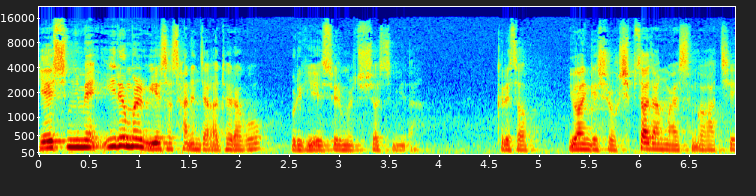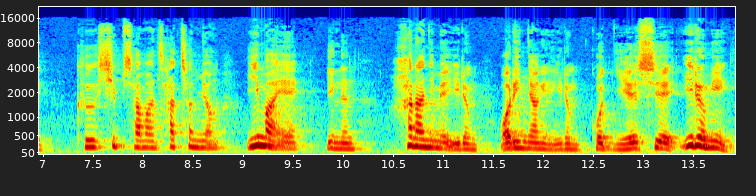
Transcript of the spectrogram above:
예수님의 이름을 위해서 사는 자가 되라고 우리에게 예수 이름을 주셨습니다. 그래서 요한계시록 14장 말씀과 같이 그 14만 4천 명 이마에 있는 하나님의 이름, 어린 양의 이름, 곧 예수의 이름이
